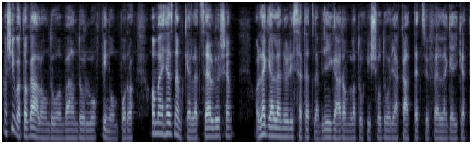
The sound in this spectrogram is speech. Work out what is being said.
A sivatag állandóan vándorló, finom pora, amelyhez nem kellett szellő sem, a legellenőrizhetetlebb légáramlatok is sodorják áttetsző fellegeiket,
